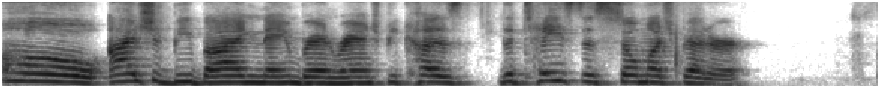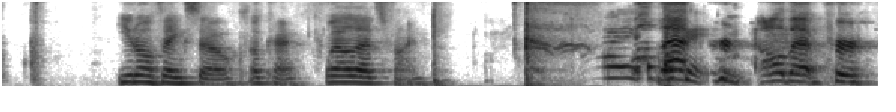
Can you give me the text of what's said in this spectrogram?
Oh, I should be buying name brand ranch because the taste is so much better. You don't think so? Okay. Well, that's fine. I, all that okay. for, all that for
